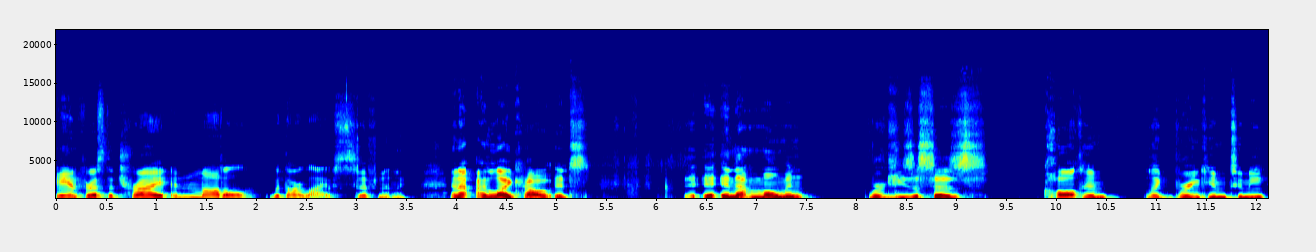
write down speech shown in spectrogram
and for us to try and model with our lives. Definitely. And I, I like how it's in that moment where Jesus says, call him, like bring him to me.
